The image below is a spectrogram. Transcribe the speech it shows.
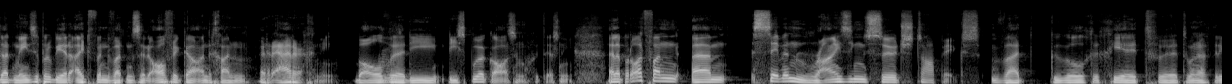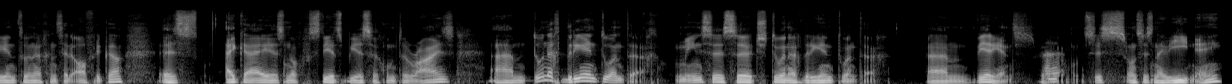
dat mense probeer uitvind wat in Suid-Afrika aangaan regtig nie, behalwe die die spookasem goeters nie. Hulle praat van um seven rising search topics wat Google gegee het vir 2023 in Suid-Afrika is AKA is nog steeds besig om te rise. Um 2023, mense search 2023. Um weer eens, uh, ons is ons is nou hier, né?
